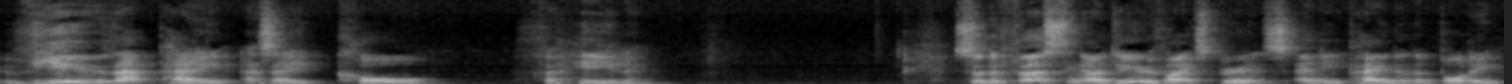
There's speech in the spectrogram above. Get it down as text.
view that pain as a call for healing. So the first thing I do if I experience any pain in the body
